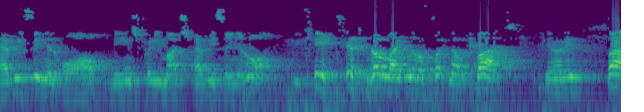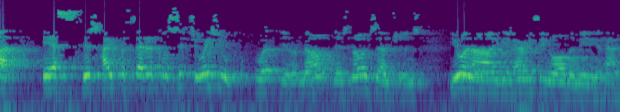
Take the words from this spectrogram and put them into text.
Everything and all means pretty much everything and all. You can't, there's no like little footnote, but, you know what I mean? But if this hypothetical situation, you know, no, there's no exemptions, You and I give everything all the meaning it has.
